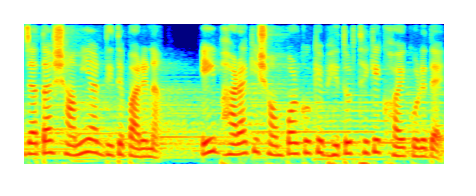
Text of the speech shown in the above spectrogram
যা তার স্বামী আর দিতে পারে না। এই ভাড়া কি সম্পর্ককে ভেতর থেকে ক্ষয় করে দেয়।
